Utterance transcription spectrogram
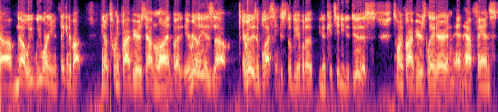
um, no, we, we weren't even thinking about you know 25 years down the line. But it really is. Um, it really is a blessing to still be able to you know continue to do this 25 years later and, and have fans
